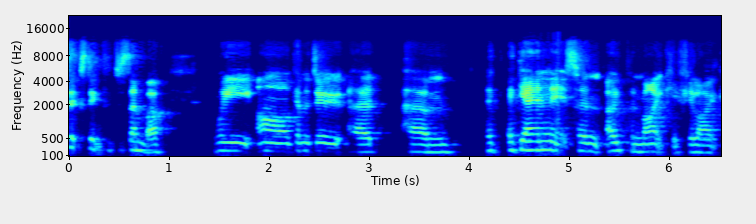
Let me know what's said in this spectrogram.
16th of December, we are going to do a um, again, it's an open mic, if you like.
